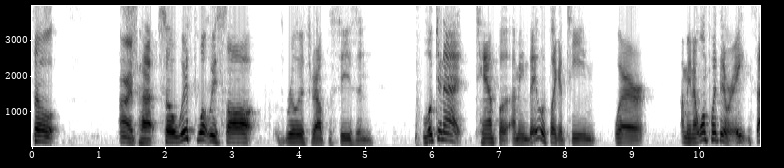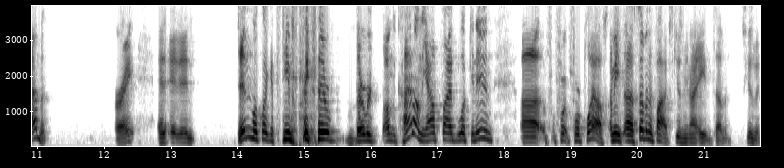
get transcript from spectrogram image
so all right, Pat. So with what we saw really throughout the season, looking at Tampa, I mean, they looked like a team where I mean, at one point they were 8 and 7. All right? And, and, and didn't look like a team like they were they were on the kind of on the outside looking in uh, for for playoffs. I mean, uh, seven and five. Excuse me, not eight and seven. Excuse me.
